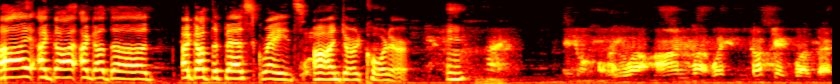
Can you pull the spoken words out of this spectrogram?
I I got I got the I got the best grades on third quarter. Eh. Well, on what, what subject was it?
